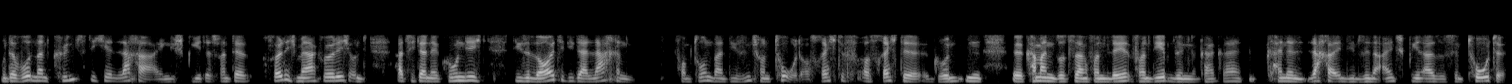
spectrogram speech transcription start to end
und da wurden dann künstliche Lacher eingespielt. Das fand er völlig merkwürdig und hat sich dann erkundigt, diese Leute, die da lachen, vom Tonband, die sind schon tot. Aus rechte, aus rechte Gründen äh, kann man sozusagen von, Le von Lebenden keine Lacher in dem Sinne einspielen. Also es sind Tote,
